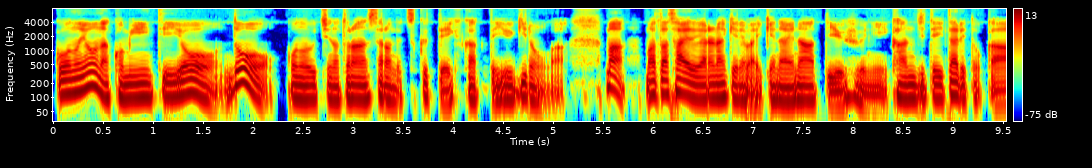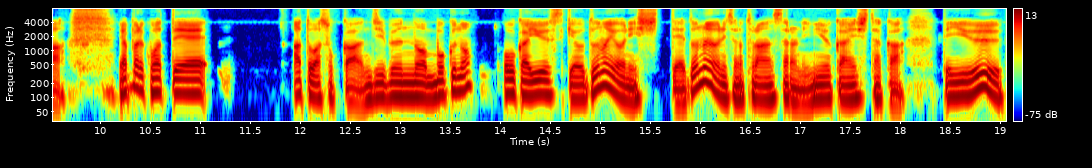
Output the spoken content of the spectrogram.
校のようなコミュニティをどうこのうちのトランスサロンで作っていくかっていう議論は、まあ、また再度やらなければいけないなっていうふうに感じていたりとか、やっぱりこうやってあとはそっか、自分の、僕の大川祐介をどのように知って、どのようにそのトランスサロンに入会したかっていう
